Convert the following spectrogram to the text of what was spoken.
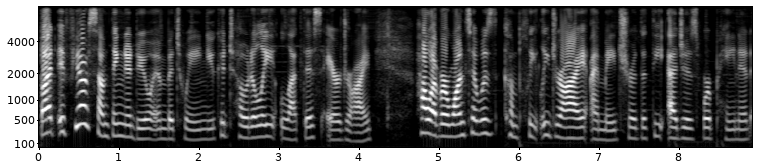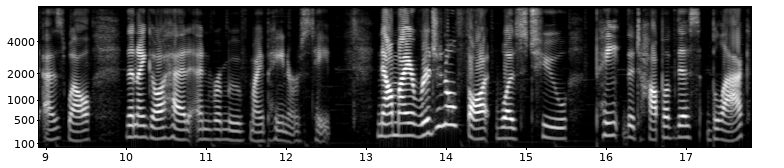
But if you have something to do in between, you could totally let this air dry. However, once it was completely dry, I made sure that the edges were painted as well. Then I go ahead and remove my painter's tape. Now, my original thought was to paint the top of this black.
